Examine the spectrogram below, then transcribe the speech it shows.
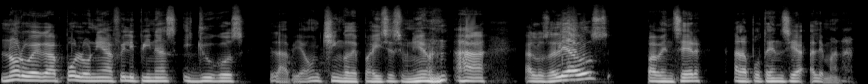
Noruega, Polonia, Filipinas y Yugoslavia. Un chingo de países se unieron a a los aliados para vencer a la potencia alemana.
